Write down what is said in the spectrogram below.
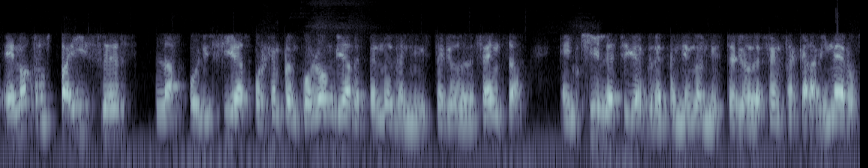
En otros países las policías, por ejemplo en Colombia depende del Ministerio de Defensa, en Chile sigue dependiendo del Ministerio de Defensa, Carabineros,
